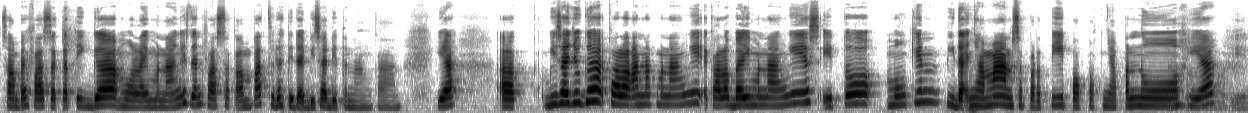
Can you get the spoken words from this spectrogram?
sampai fase ketiga mulai menangis dan fase keempat sudah tidak bisa ditenangkan. Ya, Eh, bisa juga kalau anak menangis, kalau bayi menangis itu mungkin tidak nyaman seperti popoknya penuh Betul, ya. iya.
